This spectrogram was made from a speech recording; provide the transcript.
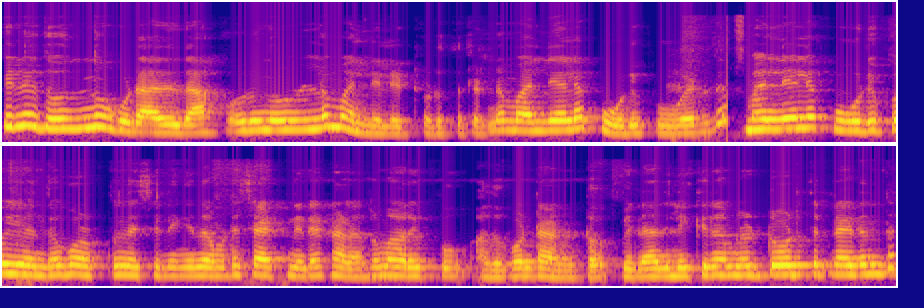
പിന്നെ ഇതൊന്നും കൂടാതെ ഇതാ ഒരു നുള്ളു മല്ലിയില ഇട്ട് കൊടുത്തിട്ടുണ്ട്. മല്ലിയില കൂടി പോകരുത്. മല്ലിയില കൂടിപ്പോയി എന്തോ കുഴപ്പമെന്ന് വെച്ചിട്ടുണ്ടെങ്കിൽ നമ്മുടെ ചട്നിയുടെ കളർ മാറിപ്പോവും. അതുകൊണ്ടാണ് കേട്ടോ. പിന്നെ അതിലേക്ക് നമ്മൾ ഇട്ട് കൊടുത്തിട്ടുണ്ടായിരുന്നത്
